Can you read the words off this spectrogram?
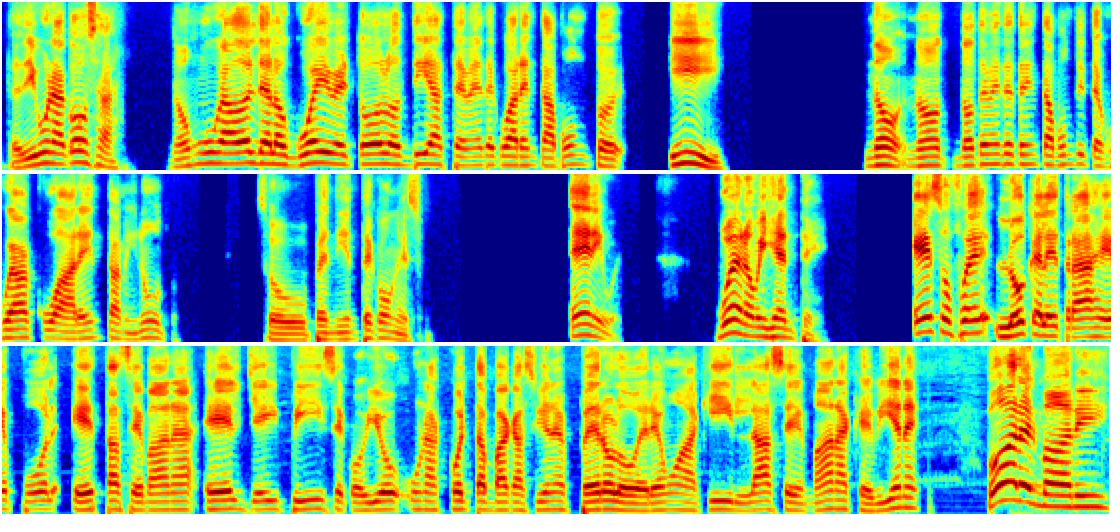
Te digo una cosa, no un jugador de los waivers todos los días te mete 40 puntos y no, no, no te mete 30 puntos y te juega 40 minutos. So, pendiente con eso. Anyway. Bueno, mi gente, eso fue lo que le traje por esta semana. El JP se cogió unas cortas vacaciones, pero lo veremos aquí la semana que viene por el money.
